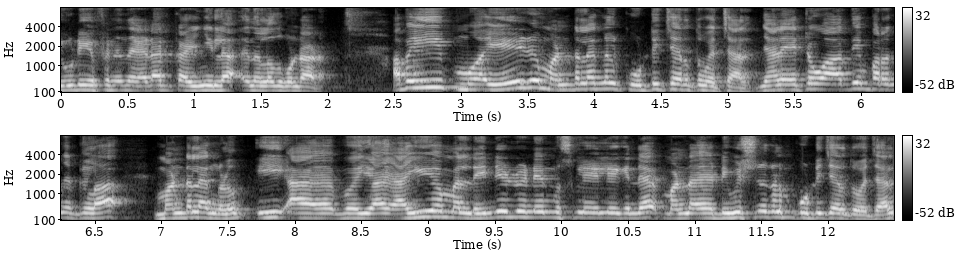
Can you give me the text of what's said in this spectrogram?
യു ഡി എഫിന് നേടാൻ കഴിഞ്ഞില്ല എന്നുള്ളത് കൊണ്ടാണ്. അപ്പോൾ ഈ ഏഴ് മണ്ഡലങ്ങൾ കൂട്ടിച്ചേർത്ത് വെച്ചാൽ ഞാൻ ഏറ്റവും ആദ്യം പറഞ്ഞിട്ടുള്ള മണ്ഡലങ്ങളും ഈ I U M L Indian union Muslim ലീഗിന്റെ മണ്ഡ ഡിവിഷനുകളും കൂട്ടിച്ചേർത്ത് വെച്ചാൽ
